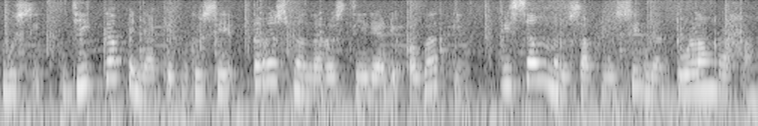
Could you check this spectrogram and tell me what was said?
gusi. Jika penyakit gusi terus-menerus tidak diobati, bisa merusak gusi dan tulang rahang.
